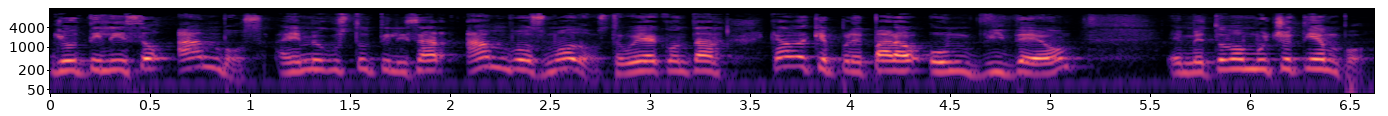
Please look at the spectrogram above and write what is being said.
Yo utilizo ambos. A mí me gusta utilizar ambos modos. Te voy a contar. Cada que preparo un video, eh, me toma mucho tiempo.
